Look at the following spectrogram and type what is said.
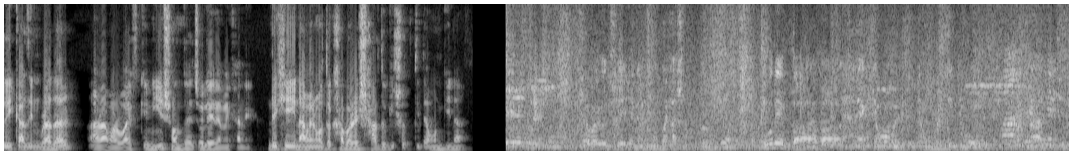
দুই কাজিন ব্রাদার আর আমার ওয়াইফকে নিয়ে সন্ধ্যায় চলে এলাম এখানে। দেখি নামের মতো খাবারের স্বাদও কি সত্যি তেমন কিনা। সবাই হচ্ছে এখানে মোবাইল আসক্ত। ওরে বাবা একটা মোবাইল দুইটা মোবাইল, তিনটা মোবাইল। আপনার ছোট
